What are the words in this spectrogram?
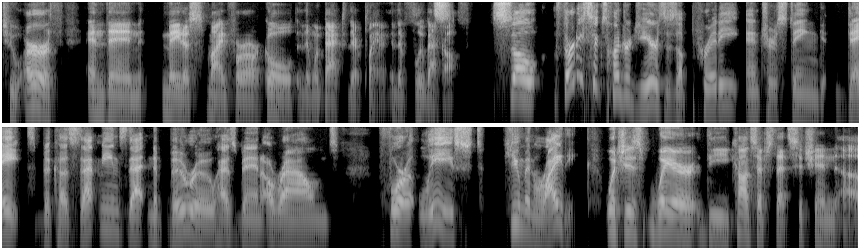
to Earth and then made us mine for our gold and then went back to their planet and then flew back off. So 3600 years is a pretty interesting date because that means that Nibiru has been around for at least human writing which is where the concepts that Sitchin uh,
